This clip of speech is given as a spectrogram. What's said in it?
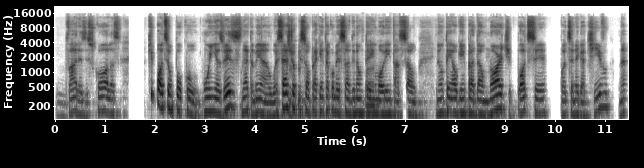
várias escolas, que pode ser um pouco ruim às vezes, né? Também o excesso de opção para quem está começando e não tem uma orientação, não tem alguém para dar um norte, pode ser pode ser negativo, né?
